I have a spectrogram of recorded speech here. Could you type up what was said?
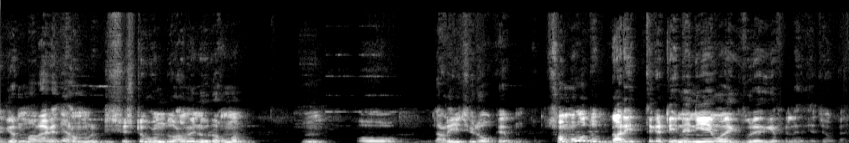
একজন মারা গেছে। আমার বিশিষ্ট বন্ধু আমিনুর রহমান হুম, ও দাঁড়িয়েছিল ওকে সম্ভবত গাড়ির থেকে টেনে নিয়ে অনেক দূরে গিয়ে ফেলে দিয়েছে ওকে।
